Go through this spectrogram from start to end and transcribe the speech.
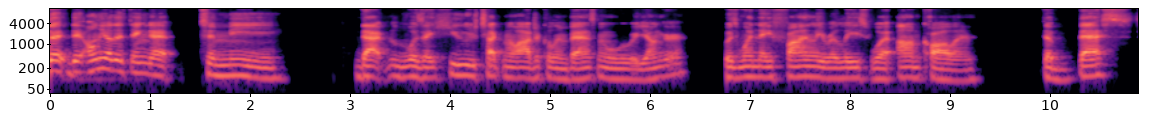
the the only other thing that to me that was a huge technological advancement when we were younger was when they finally released what I'm calling the best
